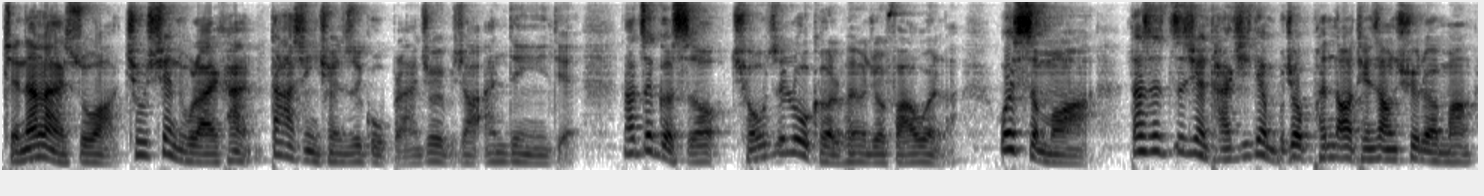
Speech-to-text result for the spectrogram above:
简单来说啊，就线图来看，大型全职股本来就会比较安定一点。那这个时候求知若渴。的朋友就发问了：为什么啊？但是之前台积电不就喷到天上去了吗？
